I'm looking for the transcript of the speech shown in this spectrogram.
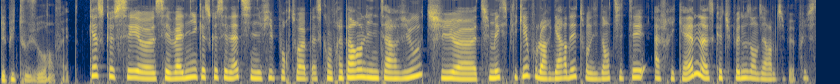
depuis toujours en fait. Qu'est-ce que ces, euh, ces vanilles, qu'est-ce que ces nattes signifient pour toi? Parce qu'en préparant l'interview, tu, tu m'expliquais vouloir garder ton identité africaine. Est-ce que tu peux nous en dire un petit peu plus?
